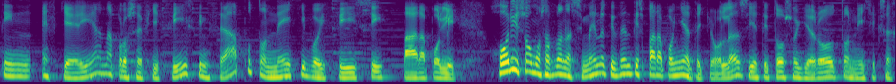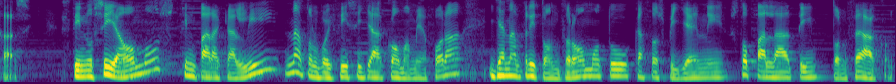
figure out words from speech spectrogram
την ευκαιρία να προσευχηθεί στην Θεά που τον έχει βοηθήσει πάρα πολύ. Χωρίς όμως αυτό να σημαίνει ότι δεν της παραπονιέται κιόλας γιατί τόσο καιρό τον είχε ξεχάσει. Στην ουσία όμως την παρακαλεί να τον βοηθήσει για ακόμα μια φορά για να βρει τον δρόμο του καθώς πηγαίνει στο παλάτι των Φεάκων.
